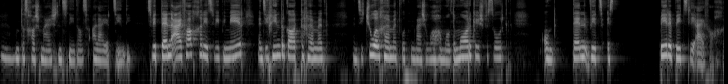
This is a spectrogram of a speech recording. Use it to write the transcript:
Mhm. Und das kannst du meistens nicht als Alleinerziehende. Es wird dann einfacher, jetzt wie bei mir, wenn sie in den Kindergarten kommen, wenn sie in die Schule kommen, wo dann weisst, wow, mal der Morgen ist versorgt. Und dann wird es ein bisschen einfacher.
